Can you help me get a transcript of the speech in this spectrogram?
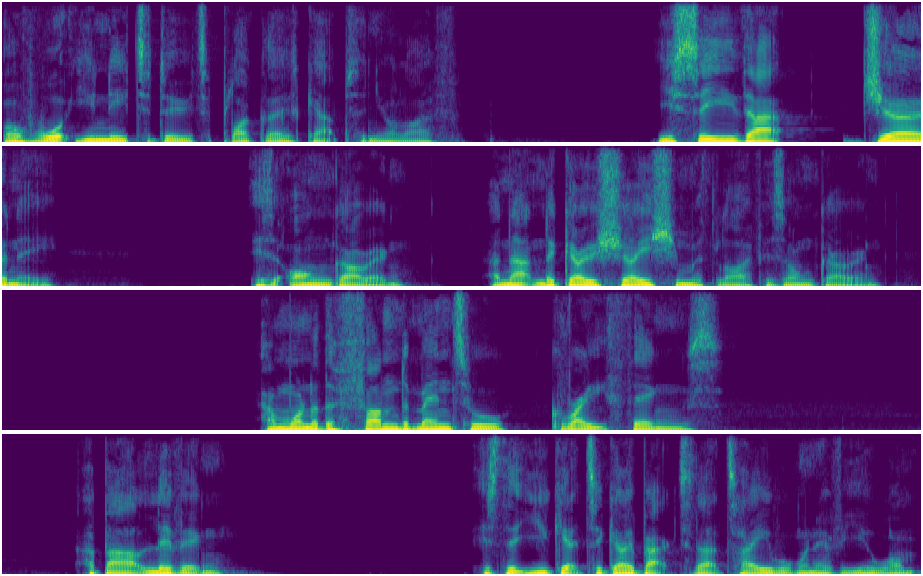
of what you need to do to plug those gaps in your life. You see, that journey is ongoing, and that negotiation with life is ongoing. And one of the fundamental great things about living is that you get to go back to that table whenever you want.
